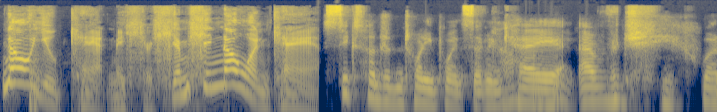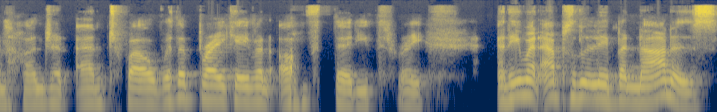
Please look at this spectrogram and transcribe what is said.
No, you can't, Mr. Simpson. No one can. 620.7K, averaging 112 with a break even of 33. And he went absolutely bananas,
